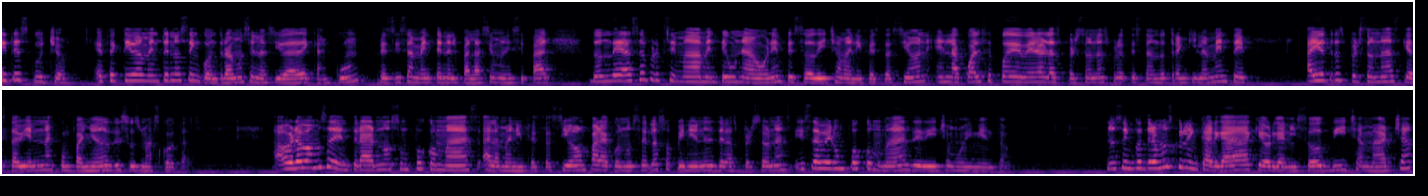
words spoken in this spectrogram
Sí te escucho. Efectivamente nos encontramos en la ciudad de Cancún, precisamente en el Palacio Municipal, donde hace aproximadamente una hora empezó dicha manifestación en la cual se puede ver a las personas protestando tranquilamente. Hay otras personas que hasta vienen acompañadas de sus mascotas. Ahora vamos a adentrarnos un poco más a la manifestación para conocer las opiniones de las personas y saber un poco más de dicho movimiento. Nos encontramos con la encargada que organizó dicha marcha,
